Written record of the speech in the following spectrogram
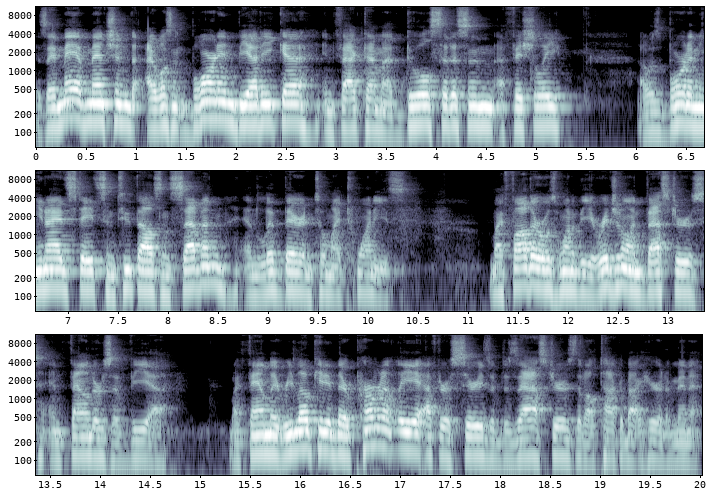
As I may have mentioned, I wasn't born in Villarrica. In fact, I'm a dual citizen officially. I was born in the United States in 2007 and lived there until my 20s. My father was one of the original investors and founders of VIA. My family relocated there permanently after a series of disasters that I'll talk about here in a minute.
